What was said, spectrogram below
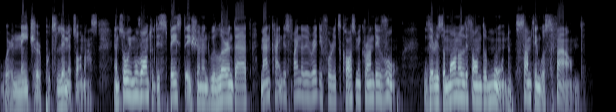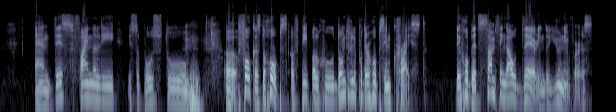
where nature puts limits on us. And so we move on to this space station and we learn that mankind is finally ready for its cosmic rendezvous. There is a monolith on the moon. Something was found and this finally is supposed to uh, focus the hopes of people who don't really put their hopes in Christ. They hope that something out there in the universe,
